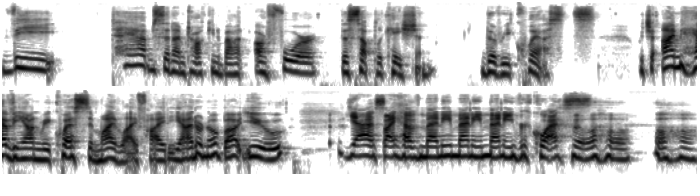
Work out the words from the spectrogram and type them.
The tabs that I'm talking about are for the supplication, the requests, which I'm heavy on requests in my life, Heidi. I don't know about you. Yes, I have many, many, many requests. Uh-huh. Uh-huh.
